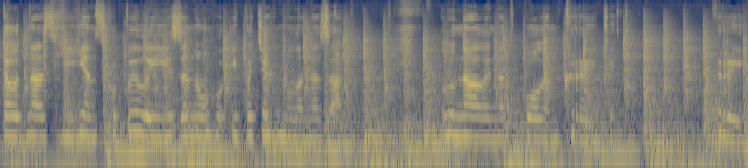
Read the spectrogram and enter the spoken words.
та одна з гієн схопила її за ногу і потягнула назад. Лунали над полем крики. Крики.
